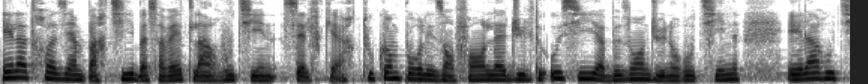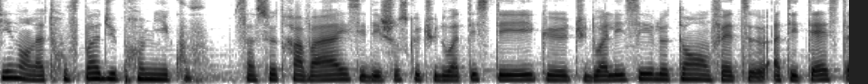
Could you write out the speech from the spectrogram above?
Et la troisième partie, bah, ça va être la routine self-care. Tout comme pour les enfants, l'adulte aussi a besoin d'une routine. Et la routine, on la trouve pas du premier coup. Ça se travaille, c'est des choses que tu dois tester, que tu dois laisser le temps en fait euh, à tes tests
